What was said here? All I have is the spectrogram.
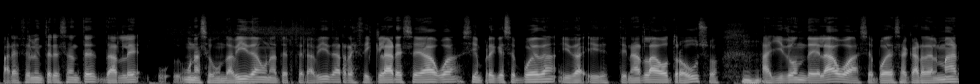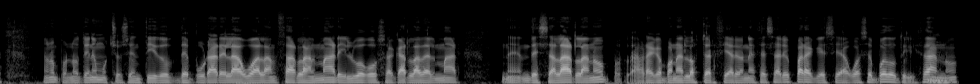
parece lo interesante darle una segunda vida, una tercera vida, reciclar ese agua siempre que se pueda y, destinarla a otro uso. Allí donde el agua se puede sacar del mar, bueno, pues no tiene mucho sentido depurar el agua, lanzarla al mar y luego sacarla del mar desalarla, ¿no? Pues habrá que poner los terciarios necesarios para que ese agua se pueda utilizar, mm. ¿no?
